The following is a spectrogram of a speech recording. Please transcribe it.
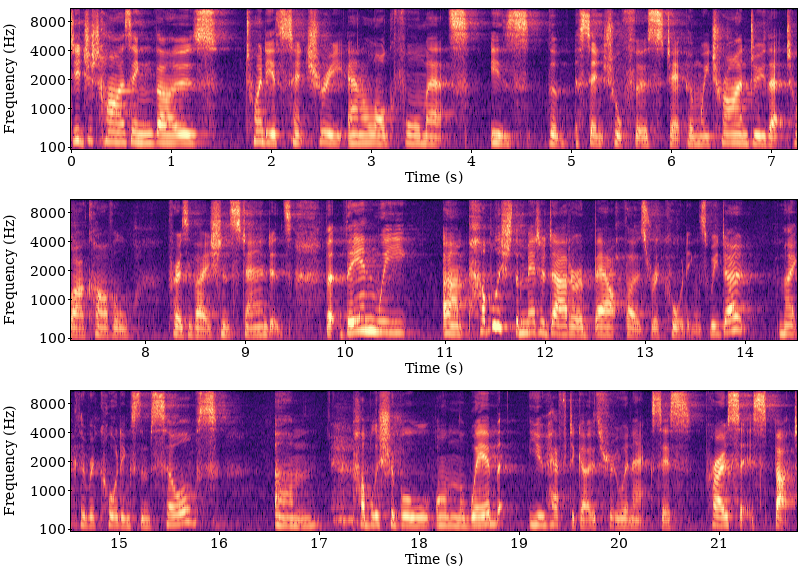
digitising those 20th century analogue formats is the essential first step and we try and do that to archival preservation standards. But then we um, publish the metadata about those recordings. We don't make the recordings themselves um, publishable on the web. You have to go through and access process, but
